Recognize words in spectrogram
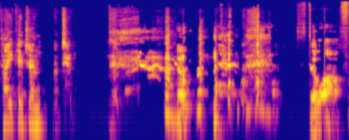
Thai kitchen. nope. Still off.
